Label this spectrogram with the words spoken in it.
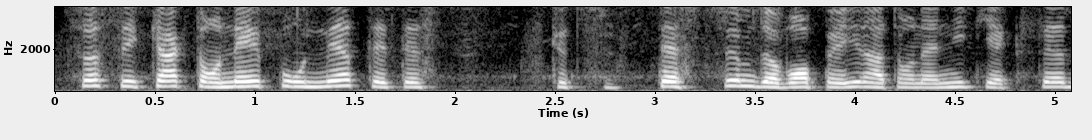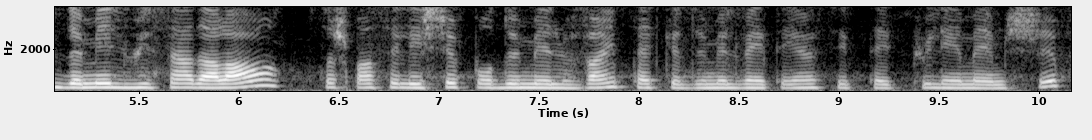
Ça, c'est quand ton impôt net est est- que tu t'estimes devoir payer dans ton année qui excède de 1800 Ça, je pense que c'est les chiffres pour 2020. Peut-être que 2021, c'est peut-être plus les mêmes chiffres.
